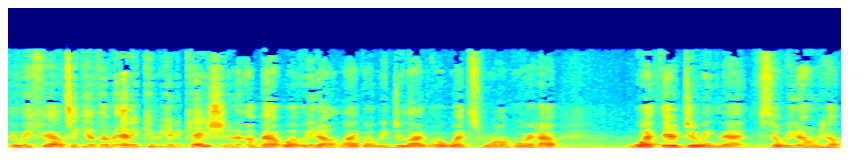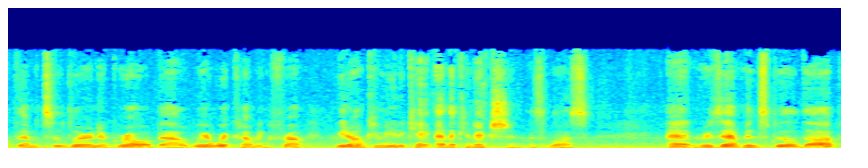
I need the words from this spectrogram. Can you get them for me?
that we fail to give them any communication about what we don't like, what we do like, or what's wrong, or how what they're doing that so we don't help them to learn and grow about where we're coming from. We don't communicate and the connection is lost. And resentments build up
